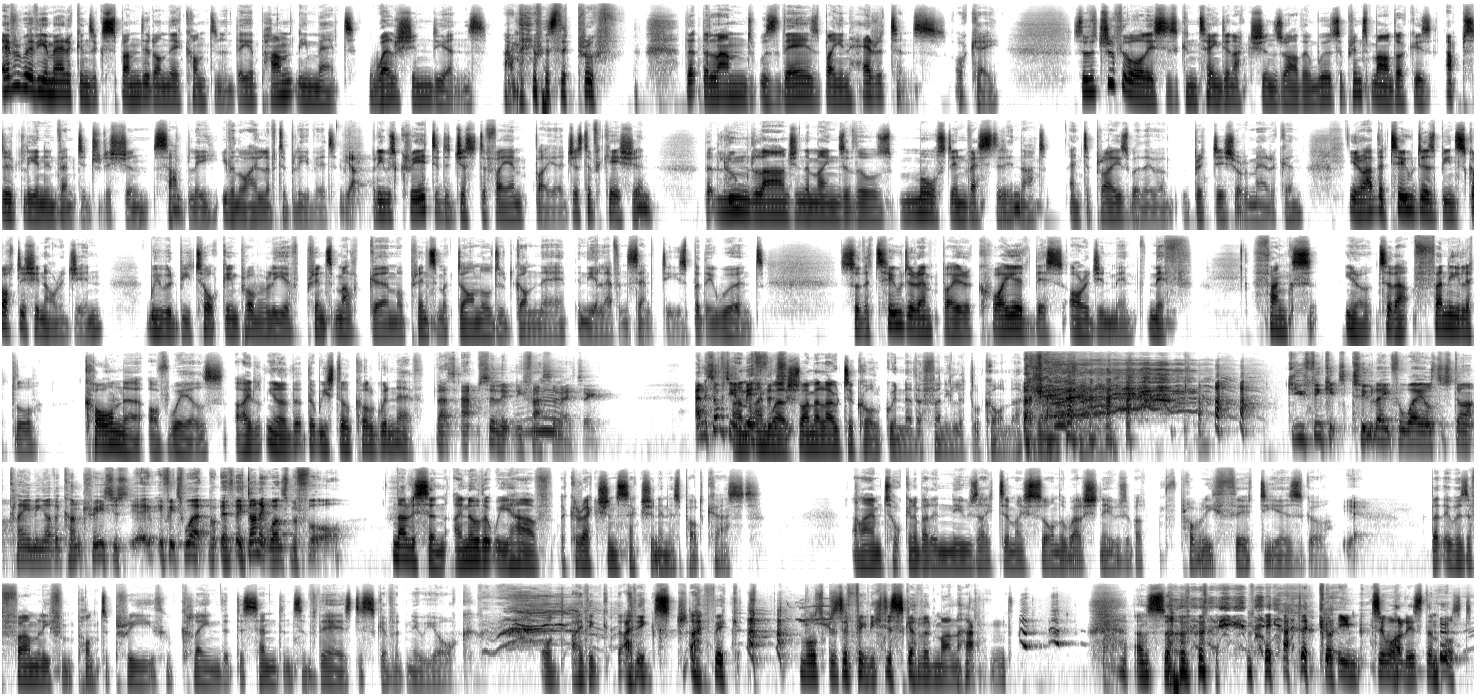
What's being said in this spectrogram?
everywhere the Americans expanded on their continent, they apparently met Welsh Indians, and there was the proof that the land was theirs by inheritance. Okay. So the truth of all this is contained in actions rather than words. So Prince Madoc is absolutely an invented tradition, sadly, even though I love to believe it. Yeah. But he was created to justify empire, justification that loomed large in the minds of those most invested in that enterprise, whether they were British or American. You know, had the Tudors been Scottish in origin, we would be talking probably of Prince Malcolm or Prince Macdonald who'd gone there in the 1170s, but they weren't. So the Tudor Empire acquired this origin myth, myth thanks, you know, to that funny little corner of Wales, I, you know, that, that we still call Gwynedd. That's absolutely mm. fascinating. And it's obviously a I'm, myth. I'm Welsh, so I'm allowed to call Gwynedd a funny little corner. Do you think it's too late for Wales to start claiming other countries? Just if it's worked, if they've done it once before. now, listen, I know that we have a correction section in this podcast, and I'm talking about a news item I saw on the Welsh News about probably 30 years ago. Yeah. But there was a family from Pontypridd who claimed that descendants of theirs discovered New York. or I think, I think, I think, more specifically discovered Manhattan. And so they, they had a claim to what is the most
